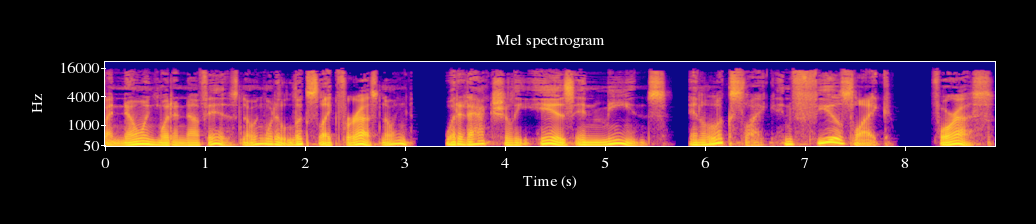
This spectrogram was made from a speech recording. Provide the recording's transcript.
by knowing what enough is, knowing what it looks like for us, knowing what it actually is and means and looks like and feels like for us,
